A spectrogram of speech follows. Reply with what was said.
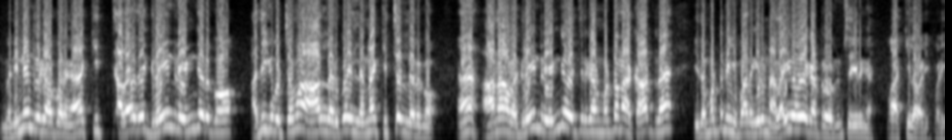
இங்க இருக்கா பாருங்க. கிச் அதாவது கிரைண்டர் எங்க இருக்கும்? அதிகபட்சமா ஆள்ல இருக்கும் இல்லைன்னா கிச்சன்ல இருக்கும். ஆஹ், ஆனா அவ கிரைண்டர் எங்க வச்சிருக்கான்னு மட்டும் நான் காட்டுறேன். இதை மட்டும் நீங்க பாருங்க நான் லைவாவே காட்டுறேன். ஒரு நிமிஷம் இருங்க. வா கீழே வாடி படி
